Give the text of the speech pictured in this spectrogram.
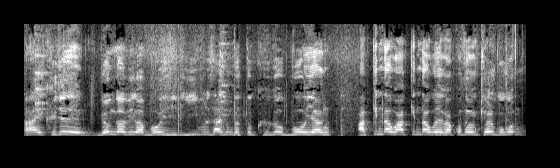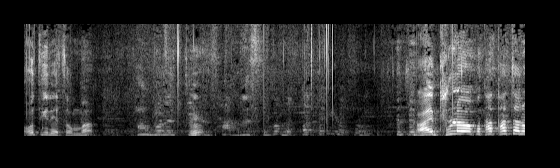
아이, 그 전에 명가비가 뭐 이- 이불 사준 것도 그거 뭐 그냥 아낀다고 아낀다고 해갖고서 결국은 어떻게 됐어, 엄마? 다 버렸지. 알았어. 아이, 불나갖고 다 탔잖아.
